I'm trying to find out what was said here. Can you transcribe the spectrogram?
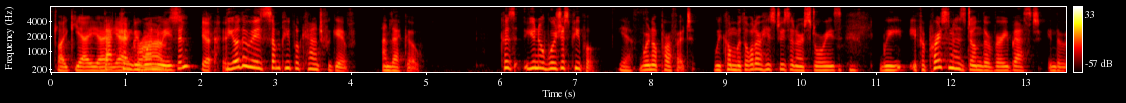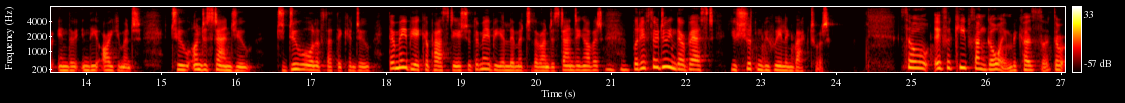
It's like yeah, yeah, that yeah. That can be one reason. Yeah. The other is some people can't forgive and let go. Because, you know, we're just people. Yes. We're not perfect. We come with all our histories and our stories. Mm-hmm. We, if a person has done their very best in the in the in the argument to understand you, to do all of that they can do, there may be a capacity issue. There may be a limit to their understanding of it. Mm-hmm. But if they're doing their best, you shouldn't be wheeling back to it. So if it keeps on going, because there,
